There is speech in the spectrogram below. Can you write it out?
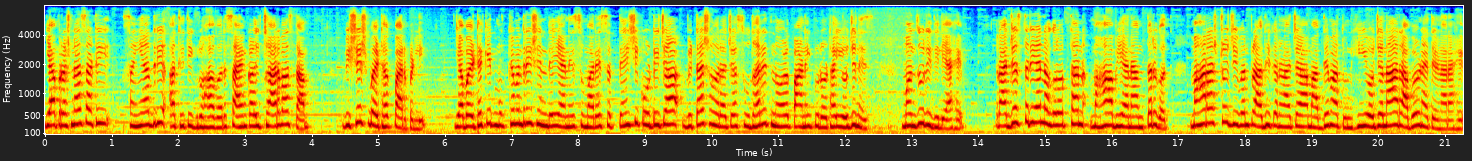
या प्रश्नासाठी सह्याद्री अतिथीगृहावर सायंकाळी चार वाजता विशेष बैठक पार पडली. या बैठकीत मुख्यमंत्री शिंदे यांनी सुमारे सत्याऐंशी कोटीच्या विटा शहराच्या सुधारित नळ पाणी पुरवठा योजनेस मंजुरी दिली आहे. राज्यस्तरीय नगरोत्थान महाअभियानांतर्गत महाराष्ट्र जीवन प्राधिकरणाच्या माध्यमातून ही योजना राबवण्यात येणार आहे.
